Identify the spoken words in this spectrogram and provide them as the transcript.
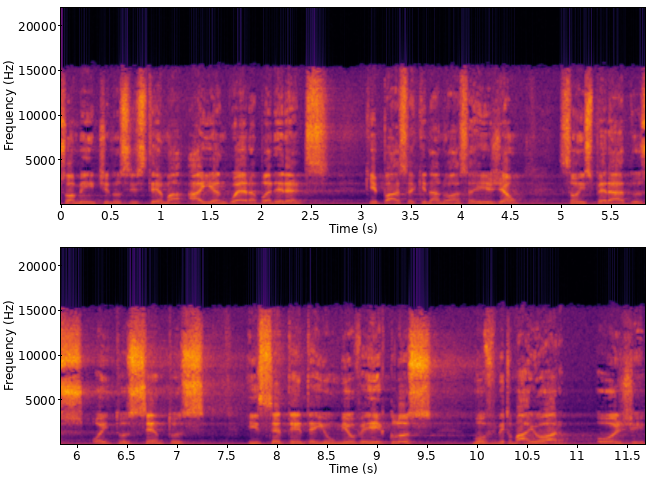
Somente no sistema Ayanguera Bandeirantes, que passa aqui na nossa região, são esperados 871 mil veículos. Movimento maior hoje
